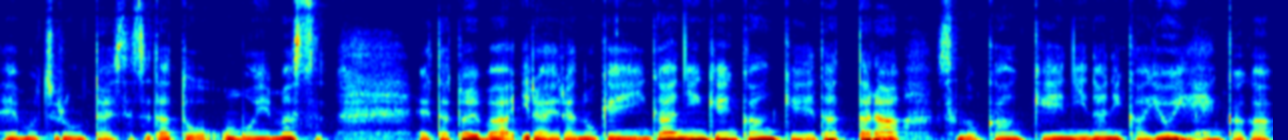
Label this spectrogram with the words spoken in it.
えー、もちろん大切だと思います、えー、例えばイライラの原因が人間関係だったらその関係に何か良い変化が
